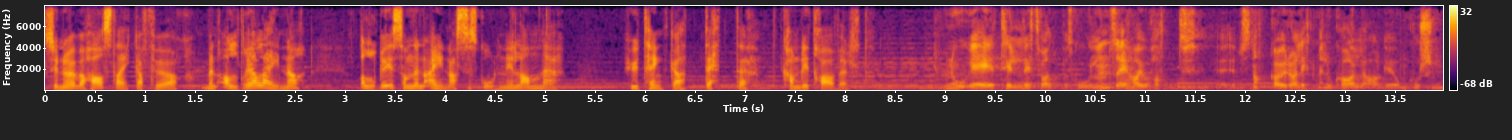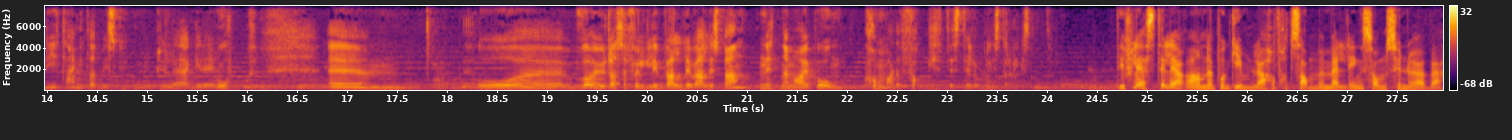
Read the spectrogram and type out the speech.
Synnøve har streika før, men aldri alene. Aldri som den eneste skolen i landet. Hun tenker at dette kan bli travelt. Nå er jeg tillitsvalgt på skolen, så jeg har jo hatt snakka jo da litt med lokallaget om hvordan de tenkte at vi skulle legge det opp. Um, og var jo da selvfølgelig veldig veldig spent 19. mai på om kommer det faktisk til å bli streik. Sant? De fleste lærerne på Gimle har fått samme melding som Synnøve.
